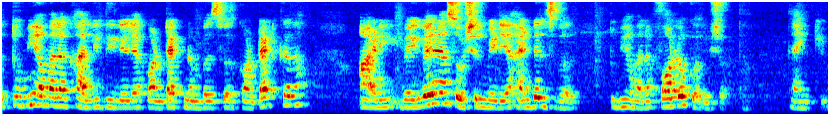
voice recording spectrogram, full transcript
तर तुम्ही आम्हाला खाली दिलेल्या कॉन्टॅक्ट नंबर्सवर कॉन्टॅक्ट करा आणि वेगवेगळ्या सोशल मीडिया हँडल्सवर तुम्ही आम्हाला फॉलो करू शकता. थँक्यू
